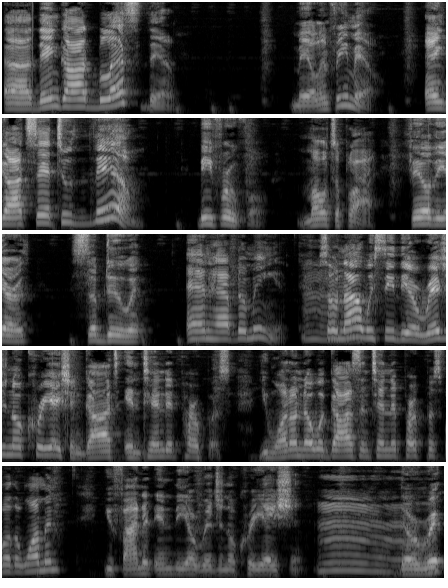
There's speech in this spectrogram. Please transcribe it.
Uh, then God blessed them, male and female. And God said to them, Be fruitful, multiply, fill the earth, subdue it, and have dominion. So Mm. now we see the original creation, God's intended purpose. You want to know what God's intended purpose for the woman? You find it in the original creation. Mm. The, ori-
